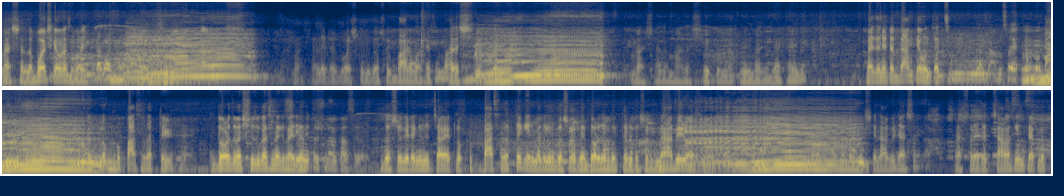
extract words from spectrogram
মাশাআল্লাহ। বয়স কেমন আছে ভাই? মার্শাল্লাহ এটার বয়স কিন্তু দর্শক বারো মাস আছে। মাঝে শেপ মার্শাল্লাহ মাঝে শেপ মাঝে দেখাই দিই। ভাইজান এটার দাম কেমন চাচ্ছে এক লক্ষ পাঁচ হাজার টাকা। দরদামের সুযোগ আছে নাকি ভাইজান। দর্শক এটা কিন্তু চাও এক লক্ষ পাঁচ হাজার টাকা এর মাঝে কিন্তু দর্শক আপনার দরদাম করতে হবে। দর্শক নাভিরও আছে। সে নাভিটা আছে। আসলে এটা চাওয়া কিন্তু এক লক্ষ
